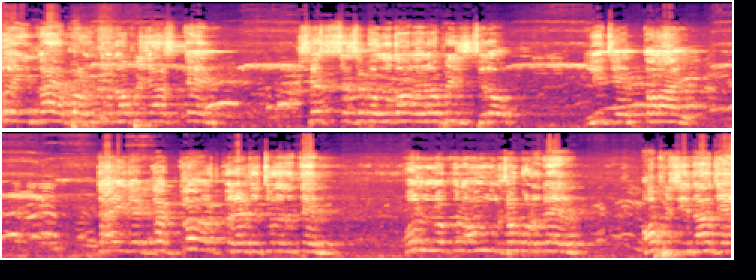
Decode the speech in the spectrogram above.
ওই নয়াপল্টন অফিসে আসতেন, স্বেচ্ছাসেবক দলের অফিস ছিল, নিচের তলায়। ডাইরেক্ট করে হেঁটে চলে যেতেন। অন্য কোনো অঙ্গ সংগঠনের অফিসে না যে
